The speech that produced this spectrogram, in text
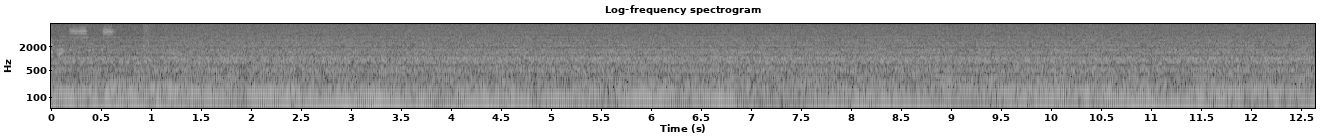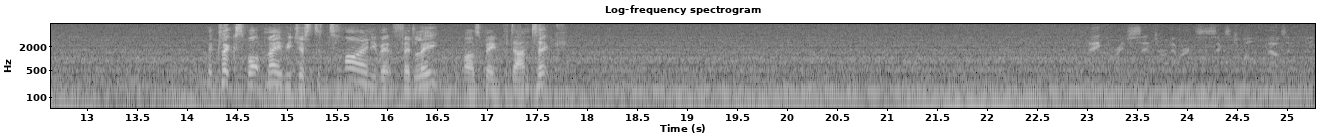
Everett six. The click spot may be just a tiny bit fiddly, was being pedantic. Anchorage Center, Everett six twelve thousand feet.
